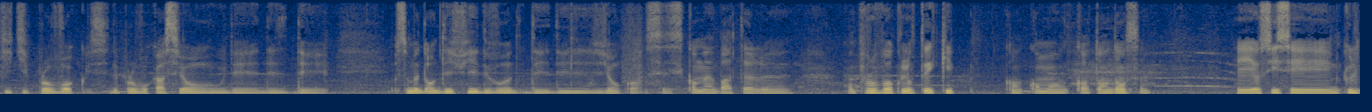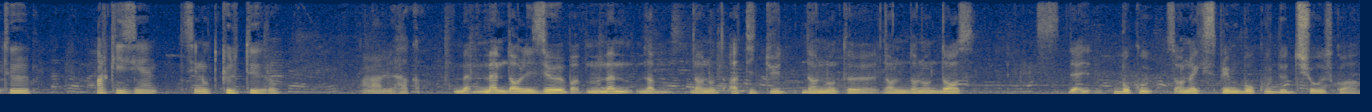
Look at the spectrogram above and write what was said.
qui, qui provoquent des provocations ou des, se mettre en défi devant des, des gens. C'est comme un battle. Euh, on provoque l'autre équipe quand, quand, on danse. Hein. Et aussi, c'est une culture marquisienne. C'est notre culture. Hein. Voilà, le haka même dans les yeux, même dans notre attitude, dans notre, dans, notre danse, beaucoup, on exprime beaucoup de choses. Quoi.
